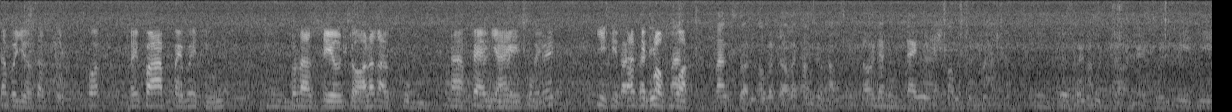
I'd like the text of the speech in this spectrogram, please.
จะประโยชน์กับจุดเพราะไฟฟ้าไปไม่ถึงโซลาร์เซลล์จ่อแล้วก็กลุ่มหน้าแปลงใหญ่กลุ่มเล็ก ยี่สิบสามสิบครอบครัวบางส่วนอบจก็ทำอยู่ครับเราได้ได้เงินจากกองทุนมาครับเป็นจุดเจอดในพื้นที่ที่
